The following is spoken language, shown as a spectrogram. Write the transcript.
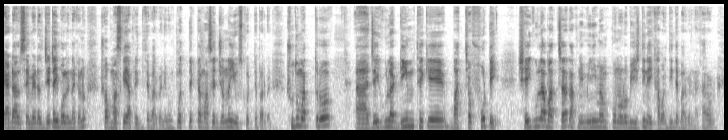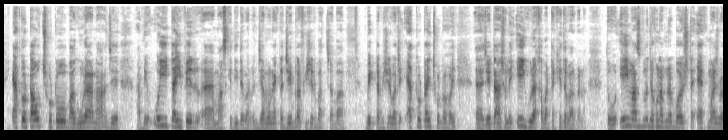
অ্যাডাল্ট সেম অ্যাডাল্ট যেটাই বলেন না কেন, সব মাছকেই আপনি দিতে পারবেন এবং প্রত্যেকটা মাছের জন্য ইউজ করতে পারবেন। শুধুমাত্র যেইগুলা ডিম থেকে বাচ্চা ফোটে সেইগুলা বাচ্চার আপনি মিনিমাম পনেরো বিশ দিন এই খাবার দিতে পারবেন না। কারণ এতটাও ছোট বা গুঁড়া না যে আপনি ওই টাইপের মাছকে দিতে পারবেন। যেমন একটা জেব্রা ফিশের বাচ্চা বা বেট্টা ফিশের বাচ্চা এতটাই ছোট হয় যেটা আসলে এই গুঁড়া খাবারটা খেতে পারবে না। তো এই মাছগুলো যখন আপনার বয়সটা এক মাস বা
